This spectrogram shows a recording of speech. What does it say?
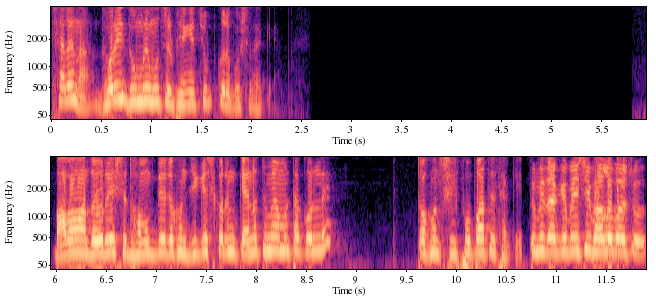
খেলে না ধরেই দুমড়ে মুচড়ে ভেঙে চুপ করে বসে থাকে। বাবা মা দৌড়ে এসে ধমক দিয়ে যখন জিজ্ঞেস করেন কেন তুমি এমনটা করলে? তখন সে ফোপাতে থাকে। তুমি তাকে বেশি ভালোবাসো।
